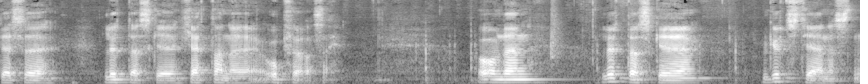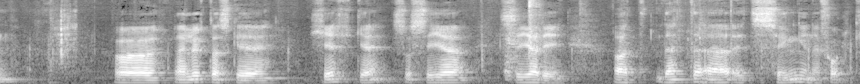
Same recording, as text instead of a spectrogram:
disse lutherske kjetterne oppfører seg. Og om den lutherske gudstjenesten og den lutherske kirke, så sier, sier de at dette er et syngende folk.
